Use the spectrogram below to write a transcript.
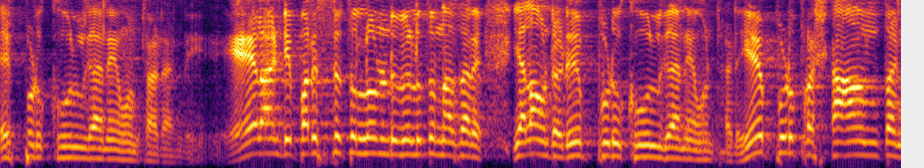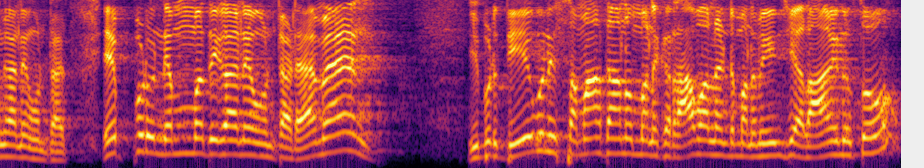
ఎప్పుడు కూల్గానే ఉంటాడండి. ఎలాంటి పరిస్థితుల్లో నుండి వెళుతున్నా సరే ఎలా ఉంటాడు? ఎప్పుడు కూల్గానే ఉంటాడు. ఎప్పుడు ప్రశాంతంగానే ఉంటాడు. ఎప్పుడు నెమ్మదిగానే ఉంటాడు. ఆమెన్ ఇప్పుడు దేవుని సమాధానం మనకు రావాలంటే మనం ఏం చేయాలి? ఆయనతో?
